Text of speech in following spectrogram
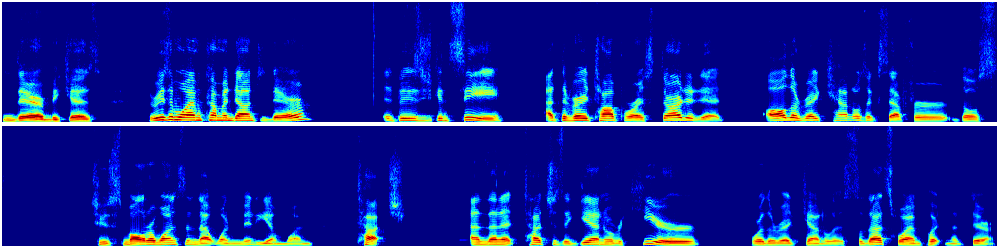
there because the reason why I'm coming down to there is because you can see at the very top where I started it, all the red candles except for those two smaller ones and that one medium one touch. And then it touches again over here where the red candle is. So that's why I'm putting it there.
